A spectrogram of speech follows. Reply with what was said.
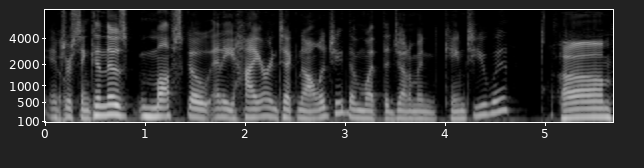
Interesting. Can those muffs go any higher in technology than what the gentleman came to you with? Um,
